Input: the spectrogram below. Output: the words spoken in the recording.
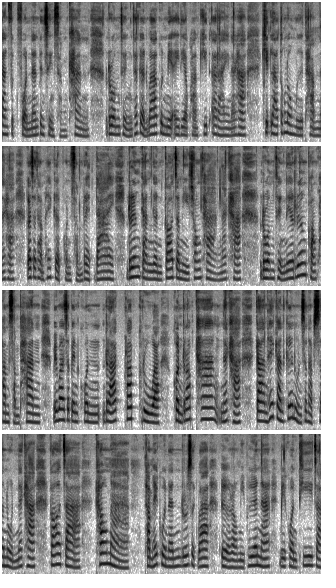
การฝึกฝนนั้นเป็นสิ่งสำคัญ รวมถึงถ้าเกิดว่าคุณมีไอเดียความคิดอะไรนะคะ คิดแล้วต้องลงมือทำนะคะ ก็จะทำให้เกิดผลสำเร็จได้ เรื่องการเงินก็จะมีช่องทางนะคะรวมถึงในเรื่องของความสัมพันธ์ ไม่ว่าจะเป็นคนรักครอบครัว คนรอบข้างนะคะ การให้การเกื้อหนุนสนับสนุนนะคะ ก็จะเข้ามาทำให้คุณนั้นรู้สึกว่า เออ เรามีเพื่อนนะ มีคนที่จะ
